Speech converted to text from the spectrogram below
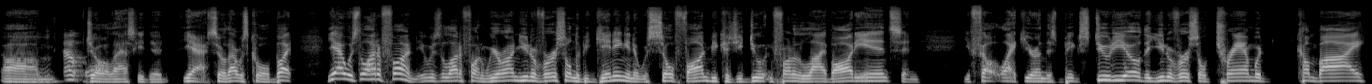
Um, Oh, cool. Joe Alaskey did. Yeah, so that was cool. But yeah, it was a lot of fun. It was a lot of fun. We were on Universal in the beginning, and it was so fun because you do it in front of the live audience, and you felt like you're in this big studio. The Universal tram would come by,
